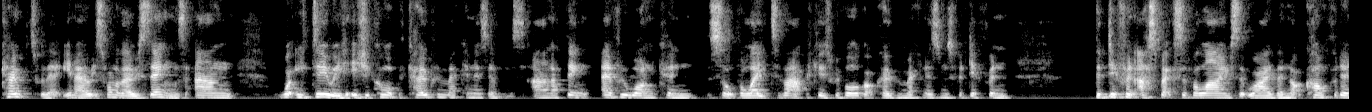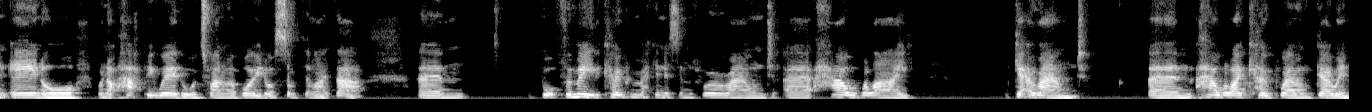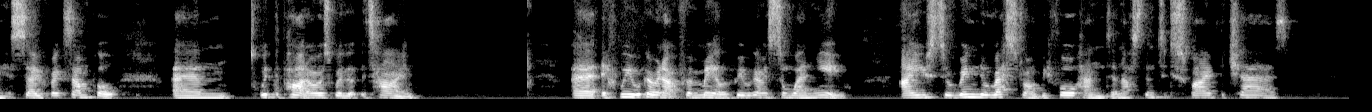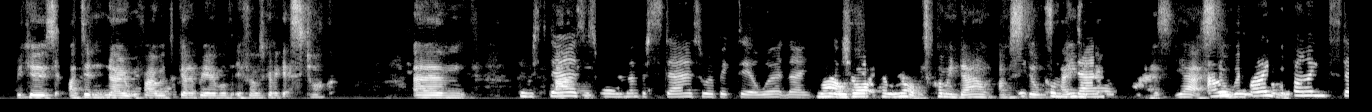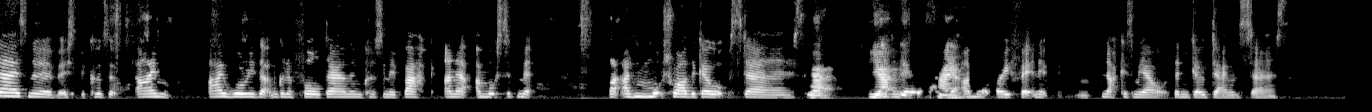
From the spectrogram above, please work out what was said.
coped with it. You know, it's one of those things. And what you do is, is you come up with coping mechanisms. And I think everyone can sort of relate to that because we've all got coping mechanisms for different the different aspects of our lives that we're either not confident in or we're not happy with or we're trying to avoid or something like that. Um, but for me, the coping mechanisms were around uh, how will I get around? Um, how will I cope where I'm going? So, for example, um, with the partner I was with at the time, uh, if we were going out for a meal, if we were going somewhere new, I used to ring the restaurant beforehand and ask them to describe the chairs because I didn't know if I was going to be able, to, if I was going to get stuck. Um, there were stairs as well. I remember stairs were a big deal, weren't they? Well, no, it's coming down. I'm still coming down. Stairs. Yeah, I, I find stairs nervous because I'm I worry that I'm going to fall down and because of my back. And I, I must admit, like, I'd much rather go upstairs. Yeah, yeah. I'm not very fit and it knackers me out than go downstairs.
